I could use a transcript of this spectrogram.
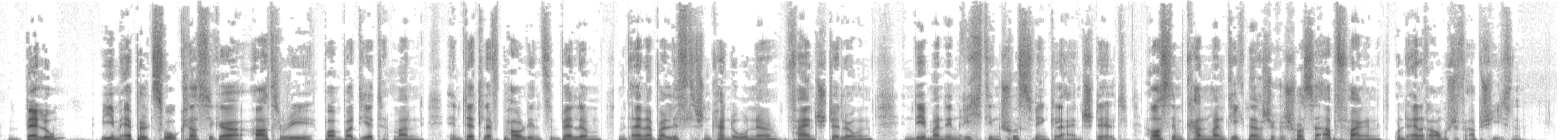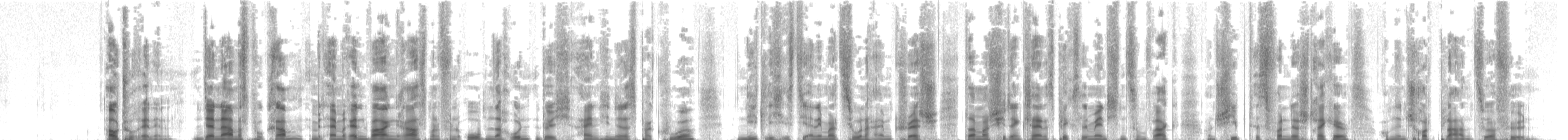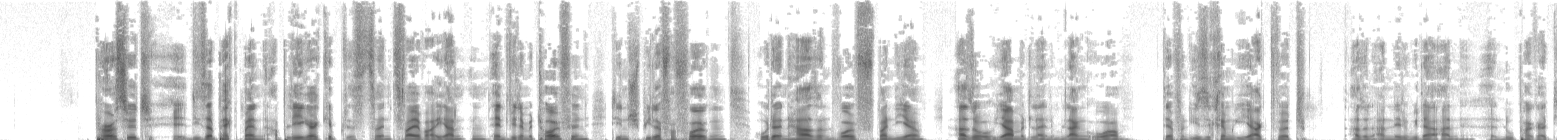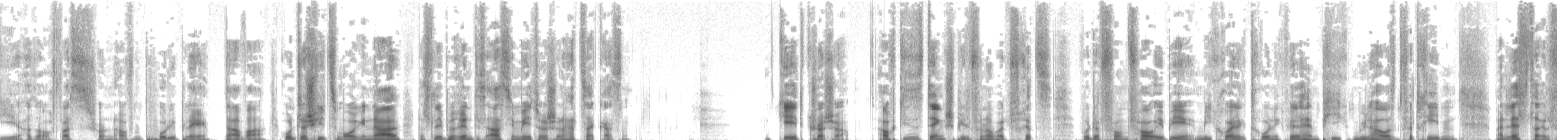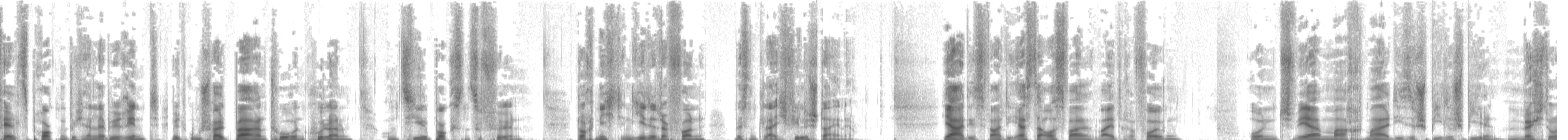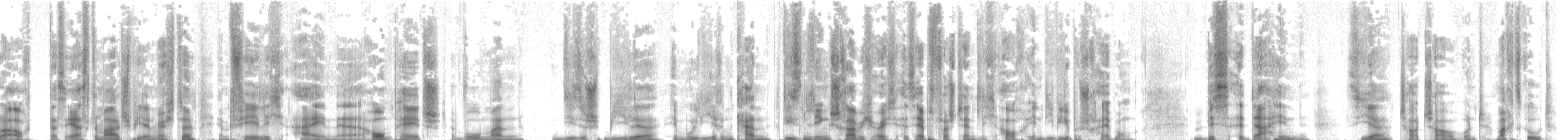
Bellum wie im Apple II-Klassiker Artery bombardiert man in Detlef Paulins Bellum mit einer ballistischen Kanone Feinstellungen, indem man den richtigen Schusswinkel einstellt. Außerdem kann man gegnerische Geschosse abfangen und ein Raumschiff abschießen. Autorennen der Name ist Programm. Mit einem Rennwagen rast man von oben nach unten durch einen Hindernisparcours. Niedlich ist die Animation nach einem Crash. Da marschiert ein kleines Pixelmännchen zum Wrack und schiebt es von der Strecke, um den Schrottplan zu erfüllen. Pursuit, äh, dieser Pac-Man-Ableger, gibt es in zwei Varianten. Entweder mit Teufeln, die den Spieler verfolgen, oder in Hase- und Wolf-Manier, also ja mit einem Langohr, der von Isekrim gejagt wird also eine Anlehnung wieder an äh, Nupagadi, also auch was schon auf dem Polyplay da war. Unterschied zum Original, das Labyrinth ist asymmetrisch und hat Sackgassen. Gatecrusher. Auch dieses Denkspiel von Robert Fritz wurde vom VEB Mikroelektronik Wilhelm Pieck Mühlhausen vertrieben. Man lässt darin Felsbrocken durch ein Labyrinth mit umschaltbaren Toren kullern, um Zielboxen zu füllen. Doch nicht in jede davon müssen gleich viele Steine. Ja, dies war die erste Auswahl. Weitere Folgen und wer mach mal diese Spiele spielen möchte oder auch das erste Mal spielen möchte, empfehle ich eine Homepage, wo man diese Spiele emulieren kann. Diesen Link schreibe ich euch selbstverständlich auch in die Videobeschreibung. Bis dahin, Sia, ciao, ciao und macht's gut.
